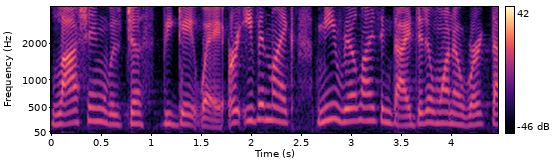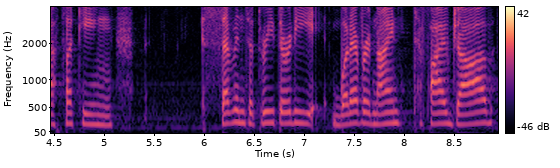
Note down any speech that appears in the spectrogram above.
lashing was just the gateway, or even like me realizing that I didn't want to work that fucking seven to three thirty, whatever nine to five job.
